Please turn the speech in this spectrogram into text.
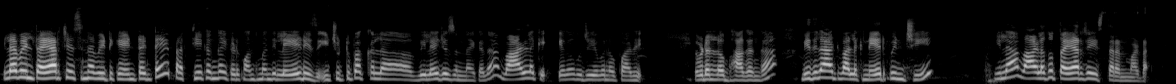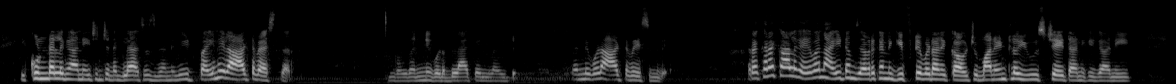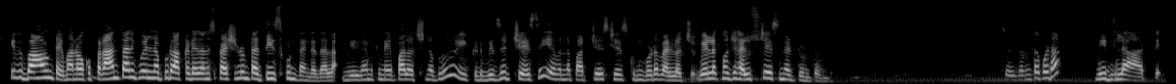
ఇలా వీళ్ళు తయారు చేసిన వీటికి ఏంటంటే ప్రత్యేకంగా ఇక్కడ కొంతమంది లేడీస్ ఈ చుట్టుపక్కల విలేజెస్ ఉన్నాయి కదా వాళ్ళకి ఏదో ఒక జీవనోపాధి ఇవ్వడంలో భాగంగా మిథిలా ఆర్ట్ వాళ్ళకి నేర్పించి ఇలా వాళ్ళతో తయారు చేయిస్తారనమాట ఈ కుండలు కానీ చిన్న చిన్న గ్లాసెస్ కానీ వీటిపైన ఇలా ఆర్ట్ వేస్తారు. ఇవన్నీ కూడా బ్లాక్ అండ్ వైట్ ఇవన్నీ కూడా ఆర్ట్ వేసినవే. రకరకాలుగా ఏమైనా ఐటమ్స్ ఎవరికైనా గిఫ్ట్ ఇవ్వడానికి కావచ్చు మన ఇంట్లో యూజ్ చేయడానికి కానీ ఇవి బాగుంటాయి. మనం ఒక ప్రాంతానికి వెళ్ళినప్పుడు అక్కడ ఏదైనా స్పెషల్ ఉంటే తీసుకుంటాం కదా అలా. మీరు కనుక నేపాల్ వచ్చినప్పుడు ఇక్కడ విజిట్ చేసి ఏమైనా పర్చేస్ చేసుకుని కూడా వెళ్ళొచ్చు. వీళ్ళకి కొంచెం హెల్ప్ చేసినట్టు ఉంటుంది. సో ఇదంతా కూడా మిథిలా ఆర్టే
